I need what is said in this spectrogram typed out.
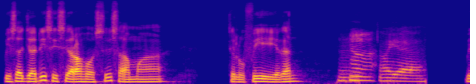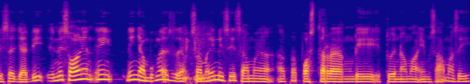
bisa jadi si Shirahoshi sama si Luffy ya kan. Nah. Oh iya. bisa jadi ini soalnya ini ini nyambungnya sa- sama ini sih sama apa poster yang diituin nama Im sama sih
